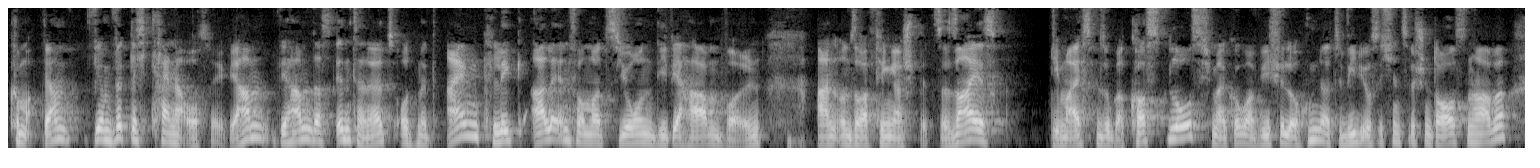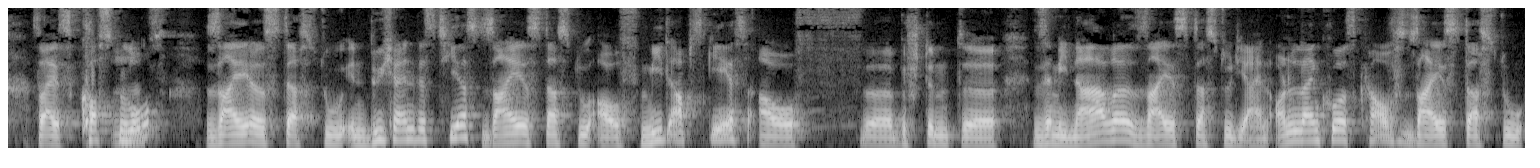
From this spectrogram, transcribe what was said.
guck mal, wir haben, wir haben wirklich keine Ausrede. Wir haben, wir haben das Internet und mit einem Klick alle Informationen, die wir haben wollen, an unserer Fingerspitze. Sei es die meisten sogar kostenlos. Ich meine, guck mal, wie viele hunderte Videos ich inzwischen draußen habe. Sei es kostenlos, mhm. Sei es, dass du in Bücher investierst, sei es, dass du auf Meetups gehst, auf äh, bestimmte Seminare, sei es, dass du dir einen Online-Kurs kaufst, sei es, dass du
